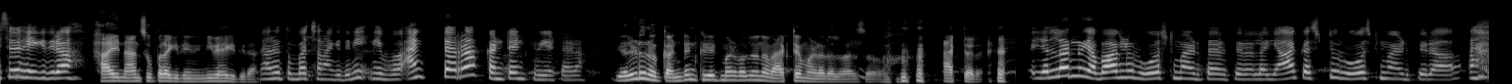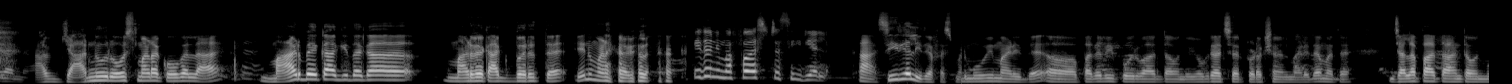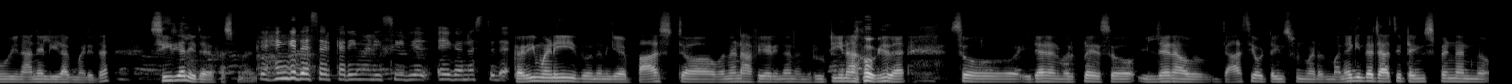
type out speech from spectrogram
Hi sir ಹೇಗಿದ್ದೀರಾ? Hi ನಾನ್ super ಆಗಿದ್ದೀನಿ. ನೀವ್ ಹೇಗಿದ್ದೀರಾ? ನಾನು ತುಂಬಾ ಚೆನ್ನಾಗಿದ್ದೀನಿ. ನೀವು ಆಕ್ಟರ ಕಂಟೆಂಟ್ ಕ್ರಿಯೇಟರ ಎರಡು ಕಂಟೆಂಟ್ ಕ್ರಿಯೇಟ್ ಮಾಡುವಾಗಲೂ ನಾವು ಆಕ್ಟೇ ಮಾಡೋದಲ್ವಾ ಸೊ ಆಕ್ಟರ್ ಎಲ್ಲರನ್ನು ಯಾವಾಗ್ಲೂ ರೋಸ್ಟ್ ಮಾಡ್ತಾ ಇರ್ತೀರಲ್ಲ ಯಾಕಷ್ಟು ರೋಸ್ಟ್ ಮಾಡ್ತೀರಾ? ನಾವ್ ಯಾರನ್ನೂ ರೋಸ್ಟ್ ಮಾಡಕ್ ಹೋಗಲ್ಲ. ಮಾಡ್ಬೇಕಾಗಿದ್ದಾಗ ಮಾಡ್ಬೇಕಾಗ್ ಬರುತ್ತೆ. ಏನು ಮಾಡಕ್ಕಾಗಲ್ಲ. ಇದು ನಿಮ್ಮ ಫಸ್ಟ್ ಸೀರಿಯಲ್ ಹಾ ಸೀರಿಯಲ್ ಇದೆ ಫಸ್ಟ್ ಮೂವಿ ಮಾಡಿದ್ದೆ. ಆ, ಪದವಿ ಪೂರ್ವ ಅಂತ ಒಂದು ಯೋಗರಾಜ್ ಸರ್ ಪ್ರೊಡಕ್ಷನ್ ಅಲ್ಲಿ ಮಾಡಿದ್ದೆ ಮತ್ತೆ ಜಲಪಾತ ಅಂತ ಒಂದು ಮೂವಿ ನಾನೇ ಲೀಡ್ ಆಗಿ ಮಾಡಿದ್ದೆ. ಸೀರಿಯಲ್ ಇದೆ ಫಸ್ಟ್ ಮಾಡಿ. ಹೆಂಗಿದೆ ಸರ್ ಕರಿಮಣಿ ಸೀರಿಯಲ್? ಹೇಗೆ ಅನಿಸ್ತಿದೆ ಕರಿಮಣಿ ಇದು ನನಗೆ past one and half year ಇಂದ ನನ್ನ ರುಟೀನ್ ಆಗಿ ಹೋಗಿದೆ. ಸೊ ಇದೇ ನನ್ನ ವರ್ಕ್ ಪ್ಲೇಸು ಇಲ್ಲೇ ನಾವು ಜಾಸ್ತಿ ಅವ್ರು ಟೈಮ್ ಸ್ಪೆಂಡ್ ಮಾಡೋದು ಮನೆಗಿಂತ ಜಾಸ್ತಿ ಟೈಮ್ ಸ್ಪೆಂಡ್ ನಾನು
